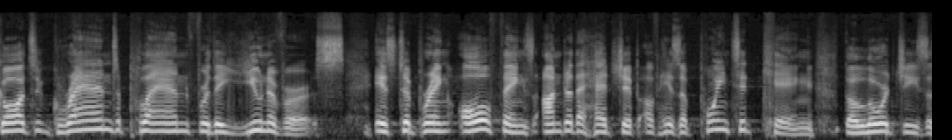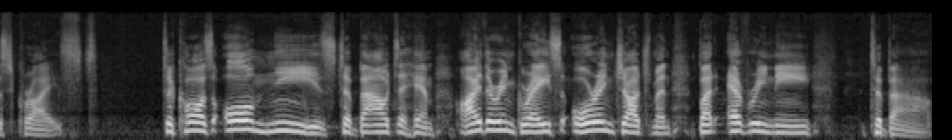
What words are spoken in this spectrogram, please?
God's grand plan for the universe is to bring all things under the headship of his appointed King, the Lord Jesus Christ, to cause all knees to bow to him, either in grace or in judgment, but every knee to bow.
